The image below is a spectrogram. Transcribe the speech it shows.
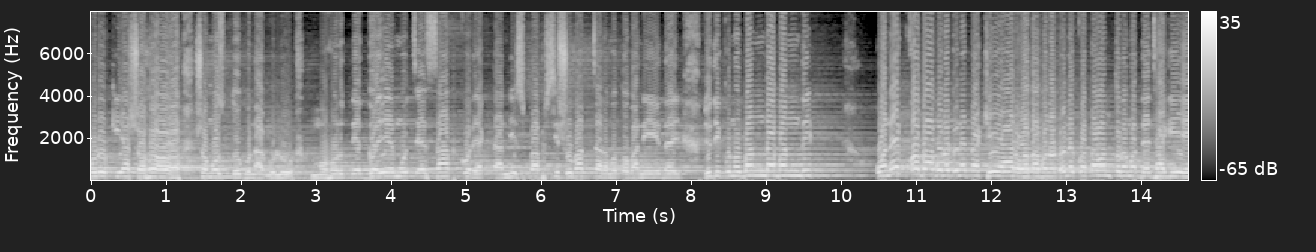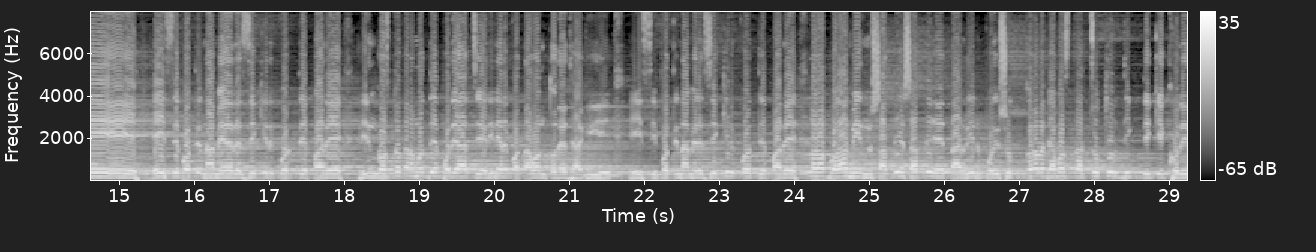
প্রক্রিয়া সহ সমস্ত গুণাগুলো মুহূর্তে দয়ে মুছে সাফ করে একটা নিষ্পাপ শিশু বাচ্চার মতো বানিয়ে দেয়। যদি কোনো বান্দা বান্দি। অনেক অভাব অনটনে থাকে আর অভাব অনটনে কথা অন্তরের মধ্যে ঝাগিয়ে এই সিপতি নামের জিকির করতে পারে। ঋণগ্রস্ততার মধ্যে পড়ে আছে, ঋণের কথা অন্তরে ঝাগিয়ে এই সিপতি নামের জিকির করতে পারে। আমিন সাথে সাথে তার ঋণ পরিশোধ করার ব্যবস্থা চতুর্দিক থেকে করে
